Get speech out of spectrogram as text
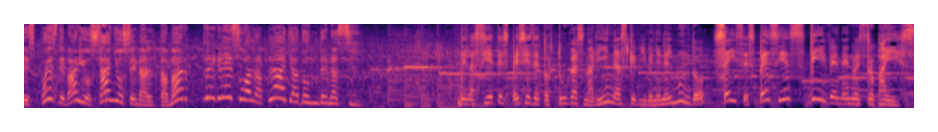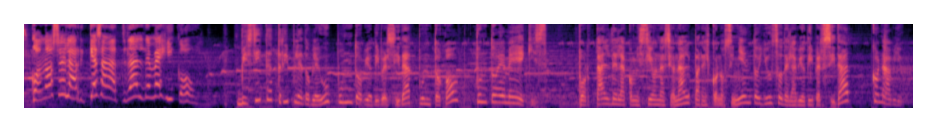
después de varios años en alta mar, regreso a la playa donde nací. De las siete especies de tortugas marinas que viven en el mundo, seis especies viven en nuestro país. Conoce la riqueza natural de México. Visita www.biodiversidad.gov.mx, portal de la Comisión Nacional para el Conocimiento y Uso de la Biodiversidad, CONABIO.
